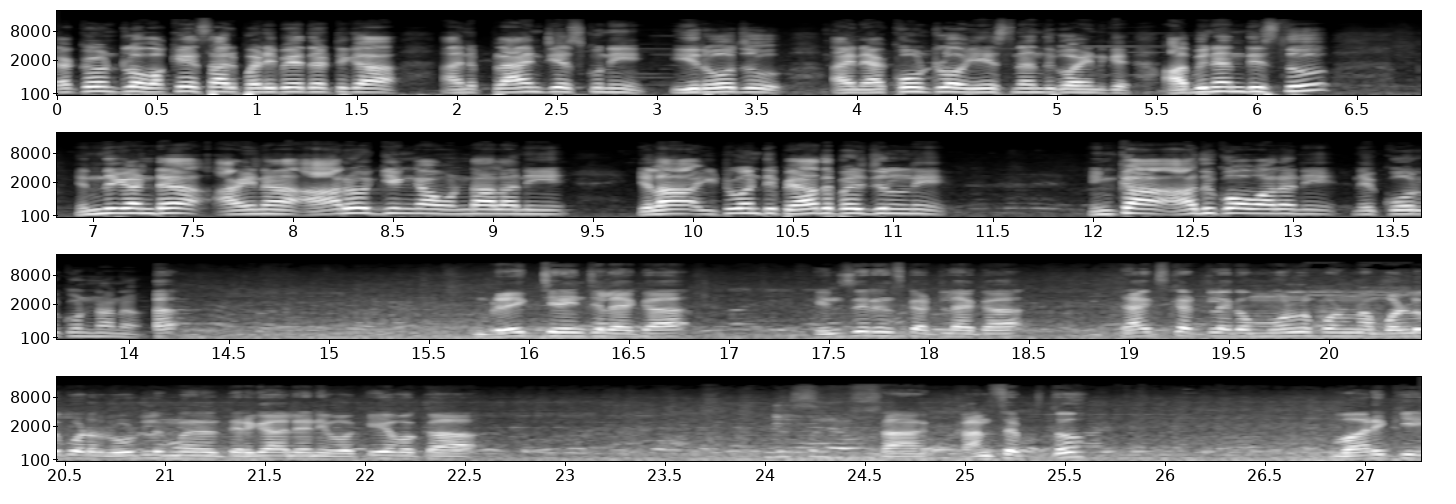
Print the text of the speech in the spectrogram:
అకౌంట్లో ఒకేసారి పడిపోయేటట్టుగా ఆయన ప్లాన్ చేసుకుని ఈరోజు ఆయన అకౌంట్లో వేసినందుకు ఆయనకి అభినందిస్తూ ఎందుకంటే ఆయన ఆరోగ్యంగా ఉండాలని ఇలా ఇటువంటి పేద ప్రజల్ని ఇంకా ఆదుకోవాలని నేను కోరుకుంటున్నాను. బ్రేక్ చేయించలేక ఇన్సూరెన్స్ కట్టలేక ట్యాక్స్ కట్టలేక మూలన పడిన బళ్ళు కూడా రోడ్ల మీద తిరగాలి అని ఒకే ఒక సా- కాన్సెప్ట్తో వారికి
